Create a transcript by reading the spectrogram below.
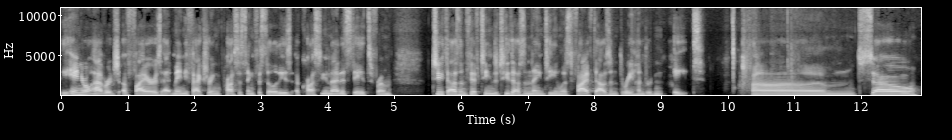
the annual average of fires at manufacturing processing facilities across the United States from 2015 to 2019 was 5,308. Um, so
